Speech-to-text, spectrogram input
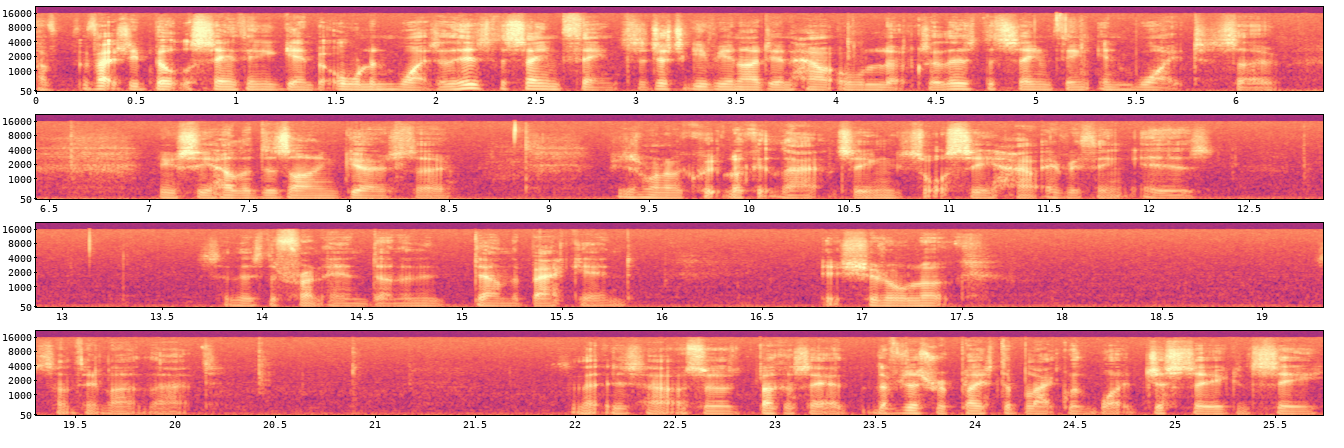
I've, actually built the same thing again, but all in white. So here's the same thing. So just to give you an idea on how it all looks. So there's the same thing in white. So you can see how the design goes. So if you just want to have a quick look at that so you can sort of see how everything is so there's the front end done and then down the back end it should all look something like that so that is how so like I said I've just replaced the black with white just so you can see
